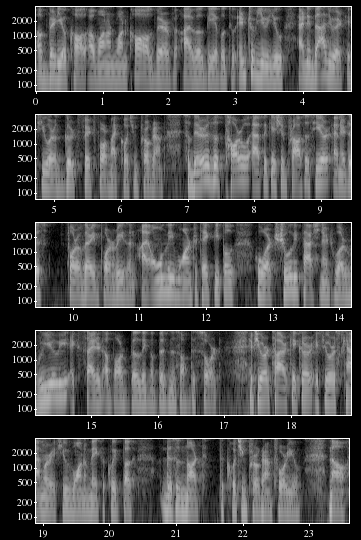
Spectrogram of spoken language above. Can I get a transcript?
a video call, a one-on-one call where I will be able to interview you and evaluate if you are a good fit for my coaching program. So there is a thorough application process here and it is for a very important reason. I only want to take people who are truly passionate, who are really excited about building a business of this sort. If you're a tire kicker, if you're a scammer, if you want to make a quick buck, this is not the coaching program for you. Now,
